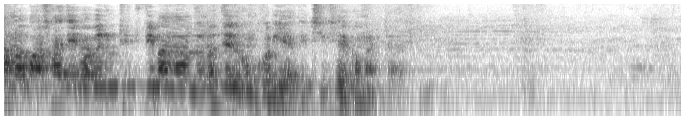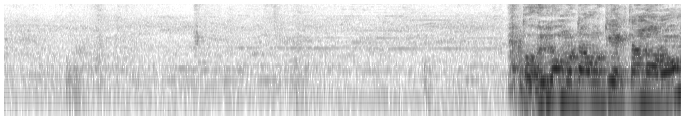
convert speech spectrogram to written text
আমরা বাসায় যেভাবে রুটি টুটি বানানোর জন্য যেরকম করি আর কি, ঠিক সেরকম একটা আর কি। তো হইল মোটামুটি একটা নরম।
